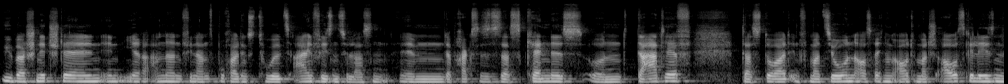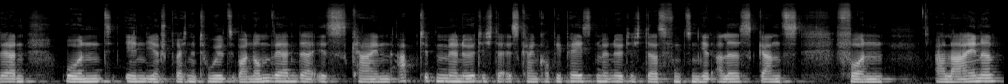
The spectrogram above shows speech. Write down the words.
über Schnittstellen in ihre anderen Finanzbuchhaltungstools einfließen zu lassen. In der Praxis ist das Candice und Datev, dass dort Informationen aus Rechnungen automatisch ausgelesen werden und in die entsprechenden Tools übernommen werden. Da ist kein Abtippen mehr nötig, da ist kein Copy-Pasten mehr nötig. Das funktioniert alles ganz von alleine.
